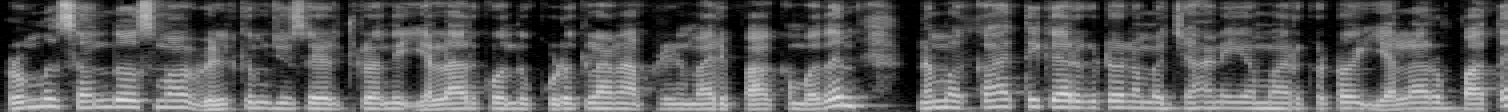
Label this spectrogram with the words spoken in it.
ரொம்ப சந்தோஷமாக வெல்கம் ஜூஸ் எடுத்துகிட்டு வந்து எல்லாருக்கும் வந்து கொடுக்கலாம் அப்படின்னு மாதிரி பார்க்கும்போது நம்ம கார்த்திகா இருக்கட்டும் நம்ம ஜானகமாக இருக்கட்டும் எல்லாரும் பார்த்து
